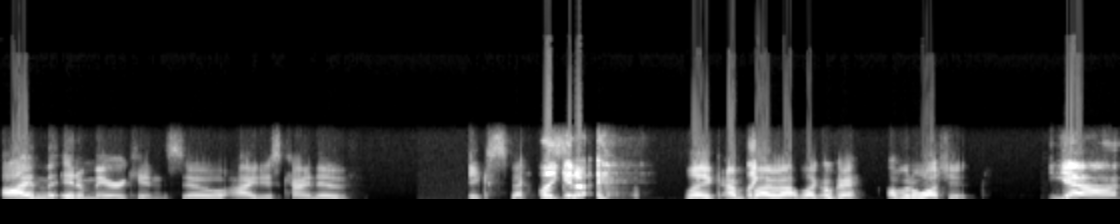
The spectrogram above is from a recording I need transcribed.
I'm an American, so I just kind of expect like it. like I'm like, fine. I'm like okay, I'm gonna watch it. Yeah,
